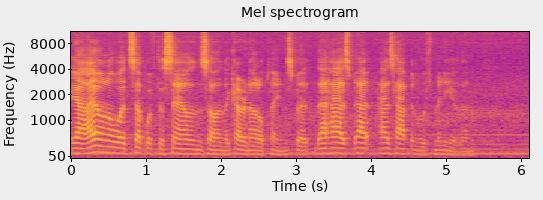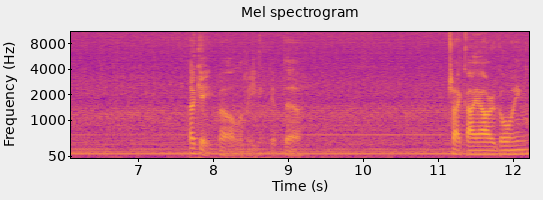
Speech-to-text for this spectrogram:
Yeah, I don't know what's up with the sounds on the Carenado planes, but that has that has happened with many of them. Okay, well, let me get the TrackIR going.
